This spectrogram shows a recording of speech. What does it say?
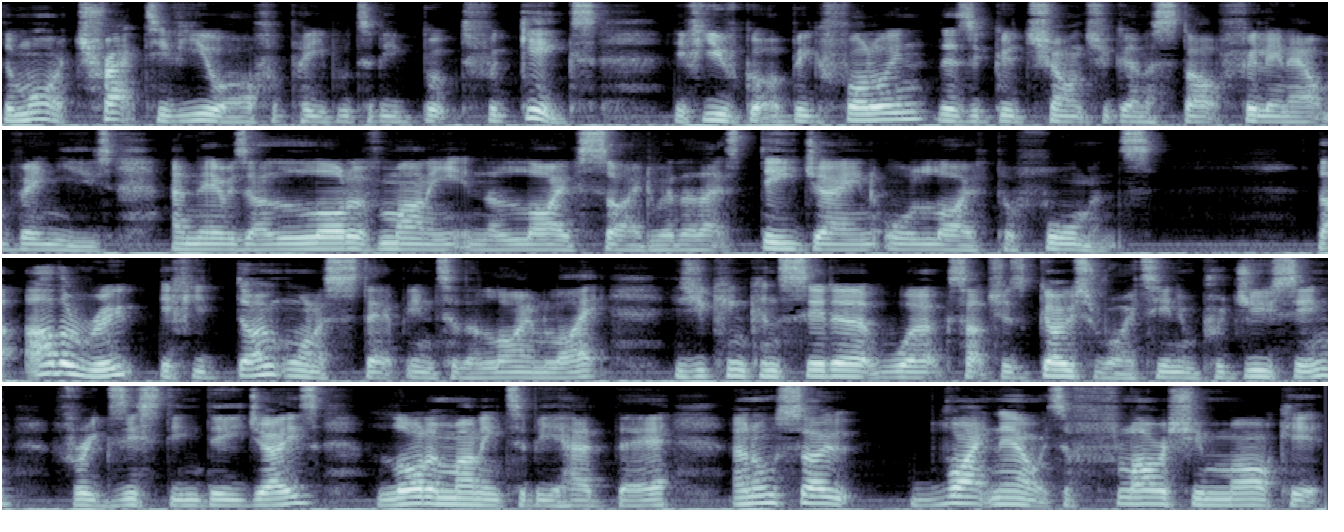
the more attractive you are for people to be booked for gigs. If you've got a big following, there's a good chance you're going to start filling out venues. And there is a lot of money in the live side, whether that's DJing or live performance. The other route, if you don't want to step into the limelight, is you can consider work such as ghostwriting and producing for existing DJs. A lot of money to be had there. And also right now it's a flourishing market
